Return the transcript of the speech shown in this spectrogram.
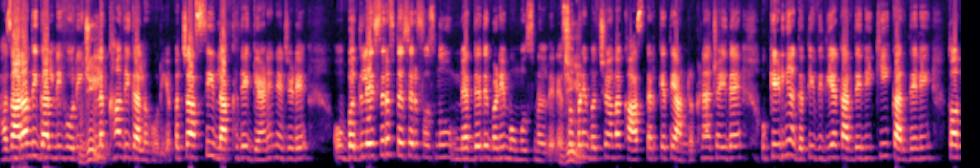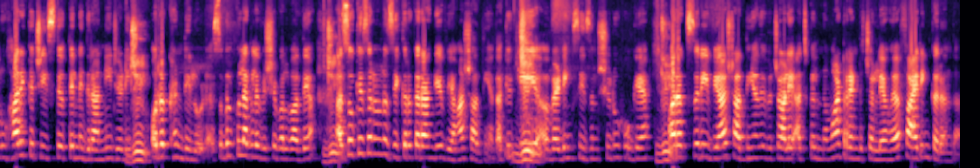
ਹਜ਼ਾਰਾਂ ਦੀ ਗੱਲ ਨਹੀਂ ਹੋ। ਰਹੀ ਲੱਖਾਂ ਦੀ ਗੱਲ ਹੋ ਰਹੀ ਹੈ। 85 ਲੱਖ ਦੇ ਗਹਿਣੇ ਨੇ ਜਿਹੜੇ ਉਹ ਬਦਲੇ ਸਿਰਫ ਤੇ ਸਿਰਫ ਉਸ ਨੂੰ ਮੈਦੇ ਦੇ ਬਣੇ ਮੋਮੋਸ ਮਿਲਦੇ ਨੇ ਸੋ। ਆਪਣੇ ਬੱਚਿਆਂ ਦਾ ਖਾਸ ਕਰਕੇ ਧਿਆਨ ਰੱਖਣਾ ਚਾਹੀਦਾ ਹੈ ਉਹ ਕਿਹੜੀਆਂ ਗਤੀਵਿਧੀਆਂ ਕਰਦੇ ਨੇ ਕੀ ਕਰਦੇ ਨੇ ਤੁਹਾਨੂੰ ਹਰ ਇੱਕ ਚੀਜ਼ ਦੇ ਉੱਤੇ ਨਿਗਰਾਨੀ ਜਿਹੜੀ। ਉਹ ਰੱਖਣ ਦੀ ਲੋੜ ਹੈ ਸੋ ਬਿਲਕੁਲ ਅਗਲੇ ਵਿਸ਼ੇ ਵੱਲ ਵਧਦੇ ਆ। ਅਸੋ ਕਿਸੇ ਨੂੰ ਜ਼ਿਕਰ ਕਰਾਂਗੇ ਵਿਆਹ ਸ਼ਾਦੀਆਂ ਦਾ ਕਿਉਂਕਿ। ਵੈਡਿੰਗ ਸੀਜ਼ਨ ਸ਼ੁਰੂ ਹੋ ਗਿਆ। ਔਰ ਅਕਸਰ ਹੀ ਵਿਆਹ ਸ਼ਾਦੀਆਂ ਦੇ ਵਿਚਾਲੇ ਅੱਜਕੱਲ ਨਵਾਂ ਟ੍ਰੈਂਡ ਚੱਲਿਆ ਹੋਇਆ ਫਾਇਰਿੰਗ ਕਰਨ ਦਾ।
